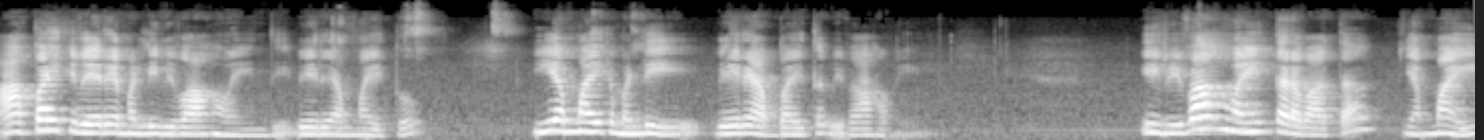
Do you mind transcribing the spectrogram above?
ఆ అబ్బాయికి వేరే మళ్ళీ వివాహం అయింది వేరే అమ్మాయితో. ఈ అమ్మాయికి మళ్ళీ వేరే అబ్బాయితో వివాహం అయింది. ఈ వివాహం అయిన తర్వాత ఈ అమ్మాయి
